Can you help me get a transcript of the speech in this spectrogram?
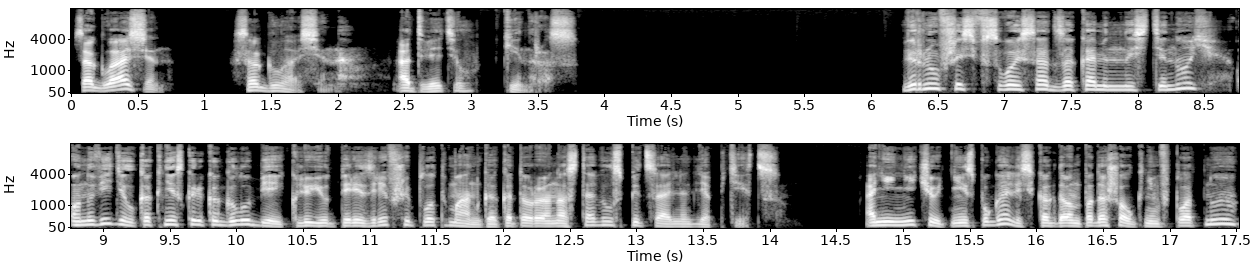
Согласен?» «Согласен», — ответил Кинрос. Вернувшись в свой сад за каменной стеной, он увидел, как несколько голубей клюют перезревший плод манго, который он оставил специально для птиц. Они ничуть не испугались, когда он подошел к ним вплотную.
